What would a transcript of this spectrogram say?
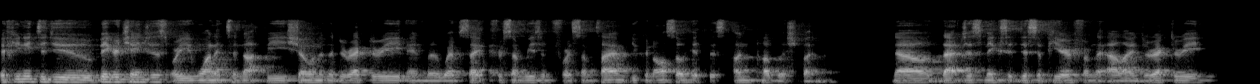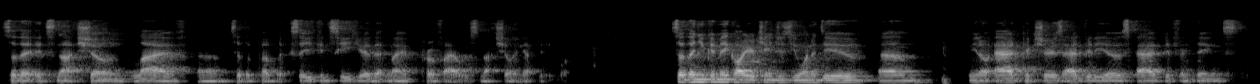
If you need to do bigger changes or you want it to not be shown in the directory and the website for some reason for some time, you can also hit this unpublish button. Now that just makes it disappear from the allied directory so that it's not shown live um, to the public. So you can see here that my profile is not showing up anymore. So then you can make all your changes you want to do, um, you know, add pictures, add videos, add different things,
